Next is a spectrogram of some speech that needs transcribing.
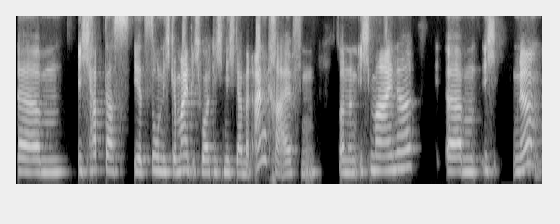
ähm, ich habe das jetzt so nicht gemeint, ich wollte dich nicht damit angreifen, sondern ich meine, ähm, ich, ne,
